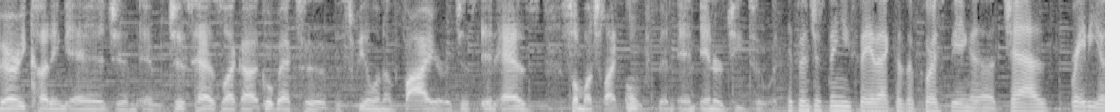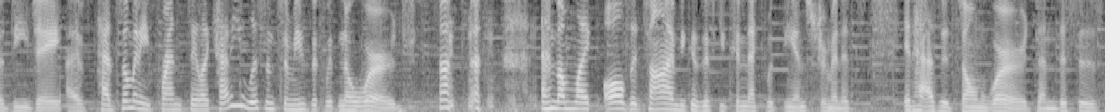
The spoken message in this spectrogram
very cutting edge and, and just has like I go back to this feeling of fire. It just it has so much like oomph and, and energy to it. It's interesting you say that because, of course, being a jazz radio DJ, I've had so many friends say, like, how do you listen to music with no words? and I'm like, all the time, because if you connect with the instrument, it's it has its own words. And this is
